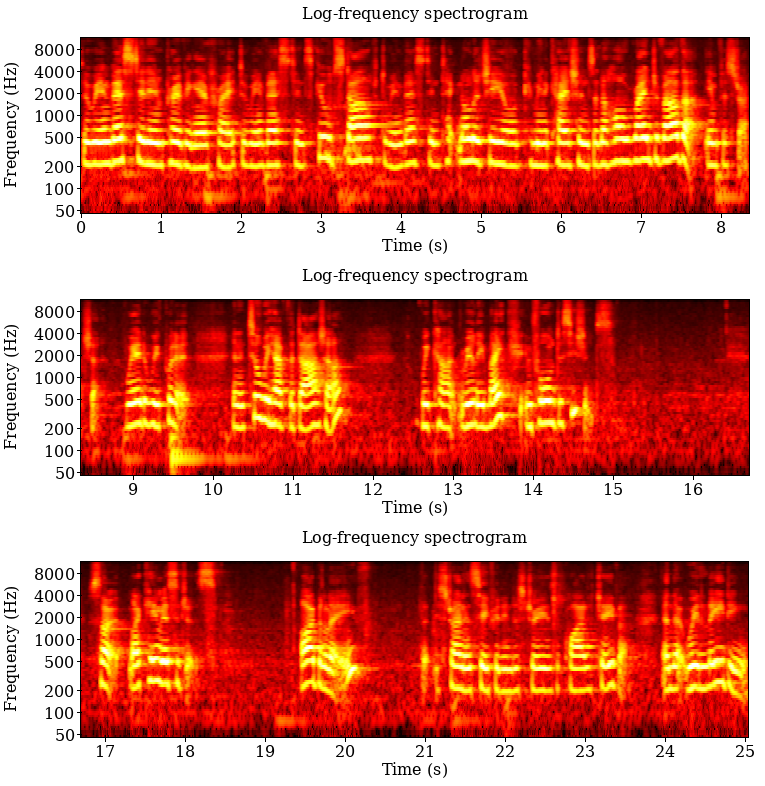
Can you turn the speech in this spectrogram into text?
Do we invest it in improving air freight? Do we invest in skilled staff? Do we invest in technology or communications and a whole range of other infrastructure? Where do we put it? And until we have the data, we can't really make informed decisions. So, my key messages. I believe that the Australian seafood industry is a quiet achiever and that we're leading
